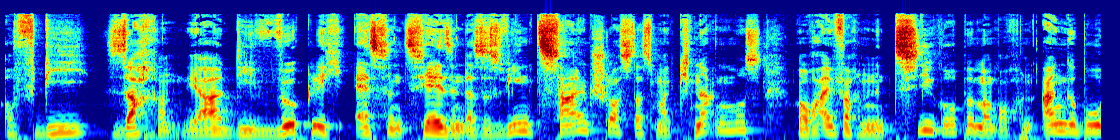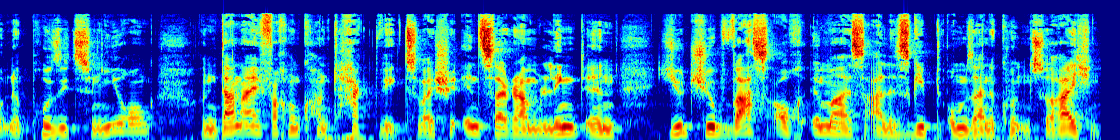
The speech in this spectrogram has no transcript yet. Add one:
auf die Sachen, ja, die wirklich essentiell sind. Das ist wie ein Zahlenschloss, das man knacken muss. Man braucht einfach eine Zielgruppe, man braucht ein Angebot, eine Positionierung und dann einfach einen Kontaktweg, zum Beispiel Instagram, LinkedIn, YouTube, was auch immer es alles gibt, um seine Kunden zu erreichen.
